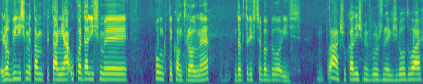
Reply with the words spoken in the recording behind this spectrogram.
Robiliśmy tam pytania, układaliśmy punkty kontrolne, do których trzeba było iść. No tak, szukaliśmy w różnych źródłach,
